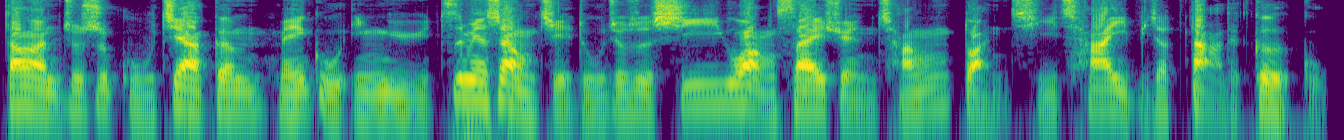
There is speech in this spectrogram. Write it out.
当然就是股价跟美股盈余，字面上解读就是希望筛选长短期差异比较大的个股。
